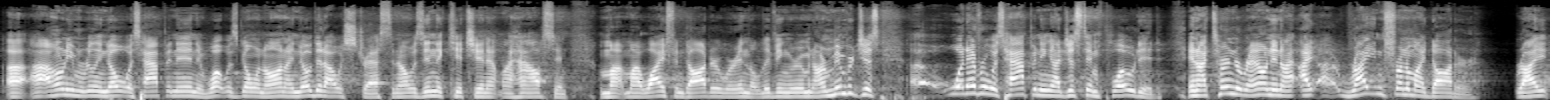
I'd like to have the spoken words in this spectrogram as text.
uh, I don't even really know what was happening and what was going on. I know that I was stressed, and I was in the kitchen at my house, and my, my wife and daughter were in the living room. And I remember just uh, whatever was happening, I just imploded. And I turned around, and I, I, I, right in front of my daughter, right?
